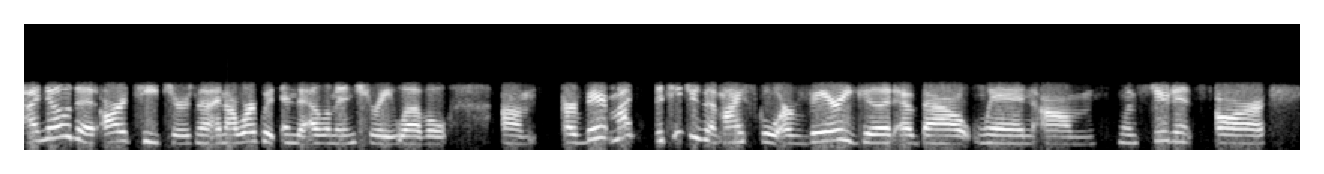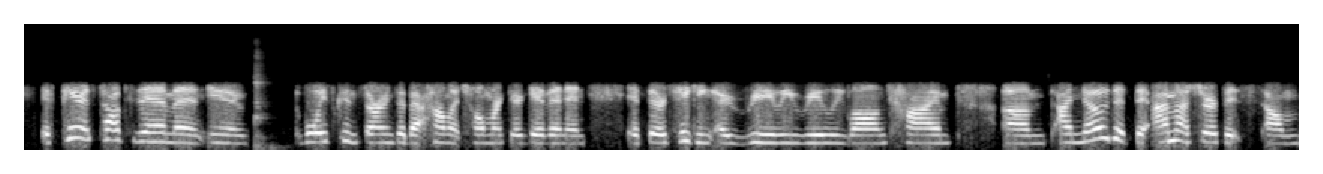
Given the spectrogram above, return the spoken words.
I know that our teachers, and I work with in the elementary level, um, are very my the teachers at my school are very good about when um, when students are if parents talk to them and you know voice concerns about how much homework they're given and if they're taking a really really long time. Um, I know that the, I'm not sure if it's um,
